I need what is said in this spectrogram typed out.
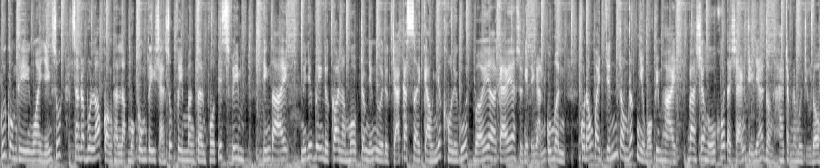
Cuối cùng thì ngoài diễn xuất, Sandra Bullock còn thành lập một công ty sản xuất phim mang tên Fortis Film. Hiện tại, nữ diễn viên được coi là một trong những người được trả cát xê cao nhất Hollywood với ờ, cái sự nghiệp điện ảnh của mình. Cô đóng vai chính trong rất nhiều bộ phim hài và sở hữu khối tài sản trị giá gần 250 triệu đô.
